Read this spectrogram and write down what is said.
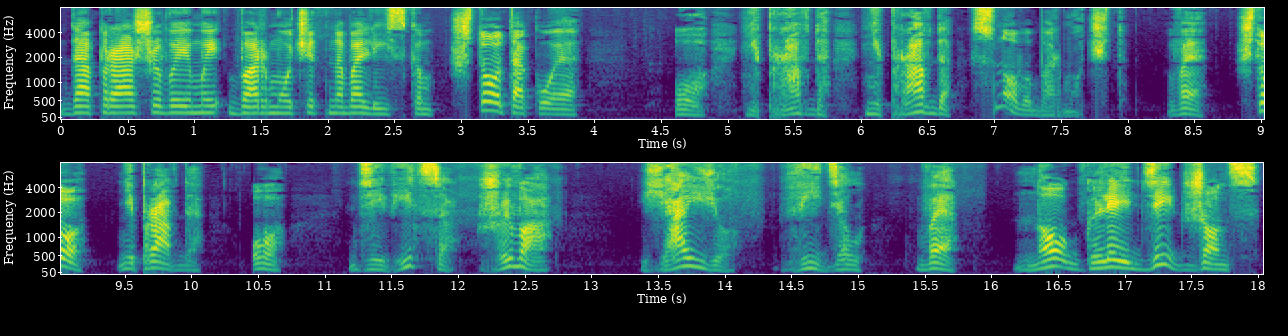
Допрашиваемый бормочет на валийском. Что такое? О, неправда, неправда, снова бормочет. В. Что? Неправда. О, девица жива. Я ее видел. В. Но гляди, Джонс,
